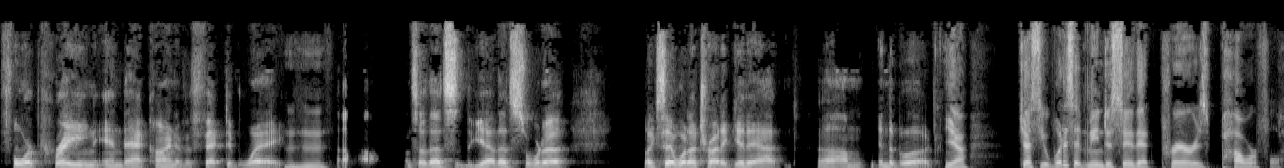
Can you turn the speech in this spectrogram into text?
for praying in that kind of effective way. Mm-hmm. Uh, and so that's, yeah, that's sort of, like I said, what I try to get at um, in the book. Yeah. Jesse, what does it mean to say that prayer is powerful?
